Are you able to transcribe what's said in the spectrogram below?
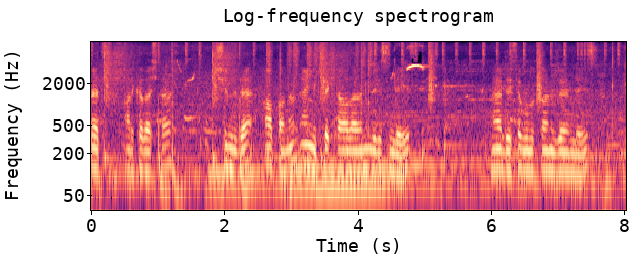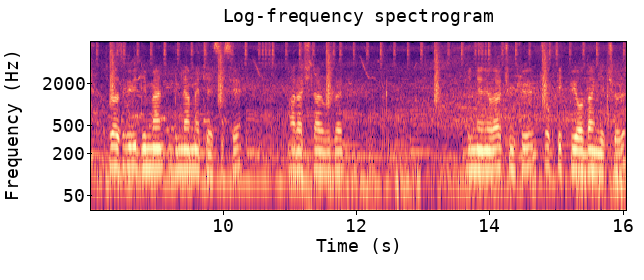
Evet arkadaşlar, şimdi de Apa'nın en yüksek dağlarının birisindeyiz. Neredeyse bulutların üzerindeyiz. Burası bir dinlen, dinlenme tesisi. Araçlar burada dinleniyorlar çünkü çok dik bir yoldan geçiyoruz.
